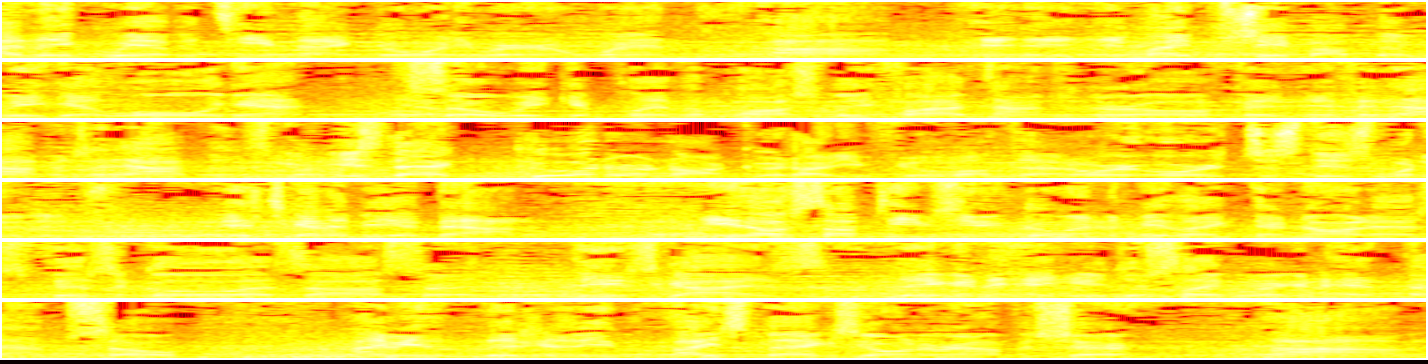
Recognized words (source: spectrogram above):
I think we have a team that can go anywhere and win. Um, and it, it, might shape up that we get Lowell again. So we could play them possibly five times in a row. If it, if it happens, it happens. But is that good or not good? How do you feel about that? Or, or it just is what it is? It's going to be a battle. You know, some teams you can go in and be like, they're not as physical as us. Or these guys, they're going to hit you just like we're going to hit them. So, I mean, there's going to be ice bags going around for sure. Um,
